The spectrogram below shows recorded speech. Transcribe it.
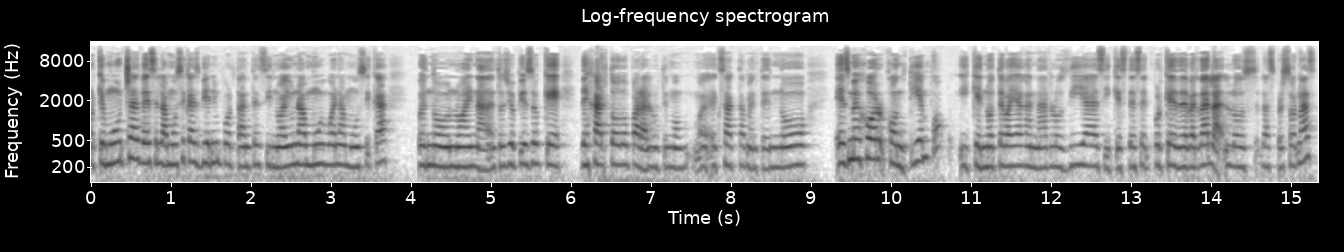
porque muchas veces la música es bien importante. Si no hay una muy buena música, pues no, no hay nada. Entonces yo pienso que dejar todo para el último, exactamente, no es mejor con tiempo y que no te vaya a ganar los días y que estés, porque de verdad los, las personas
